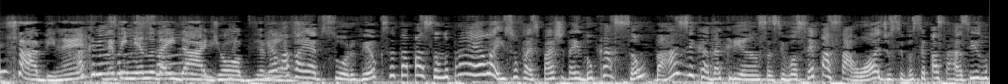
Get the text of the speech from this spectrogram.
não sabe, né? A Dependendo da idade, obviamente. E ela vai absorver o que você tá passando pra ela. Isso faz parte da educação básica da criança. Se você passar ódio, se você passar racismo,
